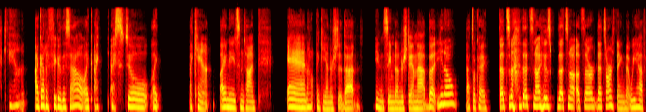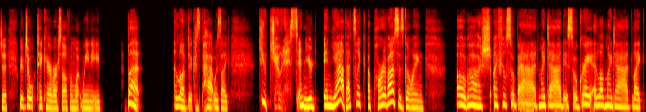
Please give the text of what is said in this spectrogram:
I can't. I got to figure this out. Like, I, I still like, I can't. I need some time. And I don't think he understood that. He didn't seem to understand that. But you know, that's okay. That's not. That's not his. That's not. That's our. That's our thing. That we have to. We have to take care of ourselves and what we need. But I loved it because Pat was like, "You Judas," and you're, and yeah, that's like a part of us is going. Oh gosh, I feel so bad. My dad is so great. I love my dad. Like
